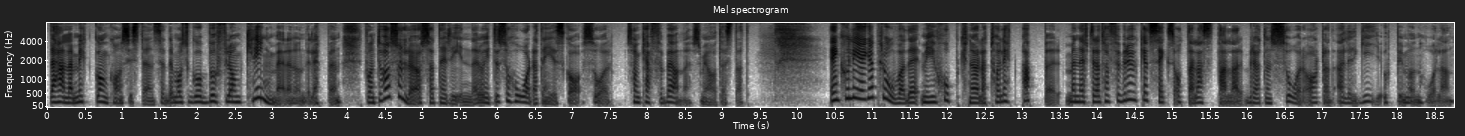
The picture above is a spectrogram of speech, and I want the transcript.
Det handlar mycket om konsistensen. Det måste gå att buffla omkring med den under läppen. Det får inte vara så lös att den rinner och inte så hård att den ger skavsår. Som kaffebönor som jag har testat. En kollega provade med ihopknölat toalettpapper men efter att ha förbrukat 6-8 lastpallar bröt en svårartad allergi upp i munhålan.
